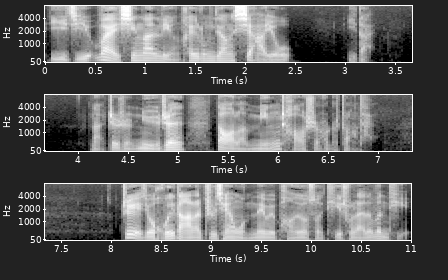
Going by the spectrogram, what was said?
以及外兴安岭、黑龙江下游一带。那这是女真到了明朝时候的状态。这也就回答了之前我们那位朋友所提出来的问题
